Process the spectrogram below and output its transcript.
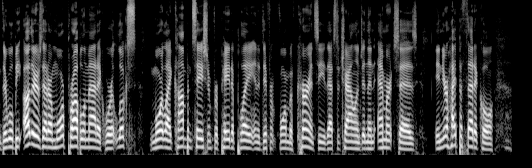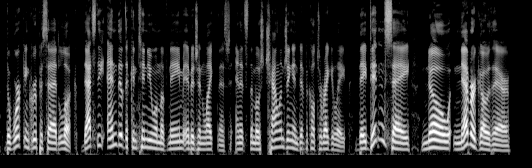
there will be others that are more problematic where it looks more like compensation for pay to play in a different form of currency. That's the challenge. And then Emmert says, in your hypothetical, the working group has said, look, that's the end of the continuum of name, image, and likeness, and it's the most challenging and difficult to regulate. They didn't say, no, never go there,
